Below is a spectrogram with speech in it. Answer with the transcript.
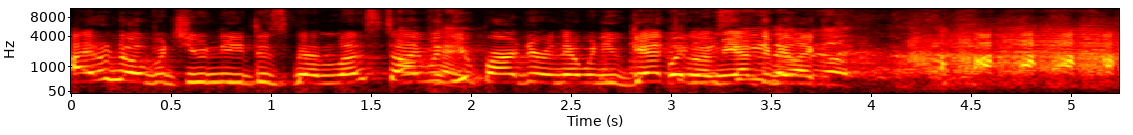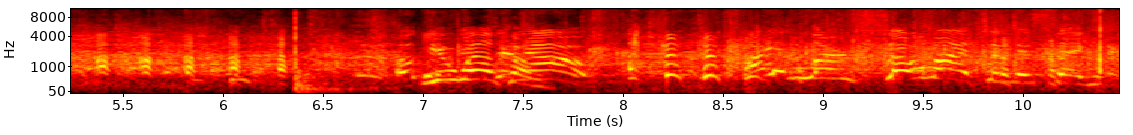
I don't know, but you need to spend less time okay. with your partner, and then when you get to him, you, you have to be like. like You're welcome. I have learned so much in this segment.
